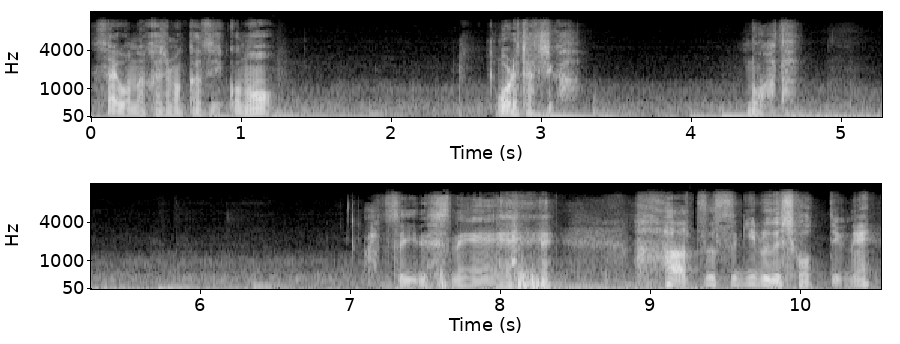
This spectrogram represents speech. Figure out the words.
最後中島和彦の、俺たちが、ノアだ。熱いですね。熱すぎるでしょっていうね。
